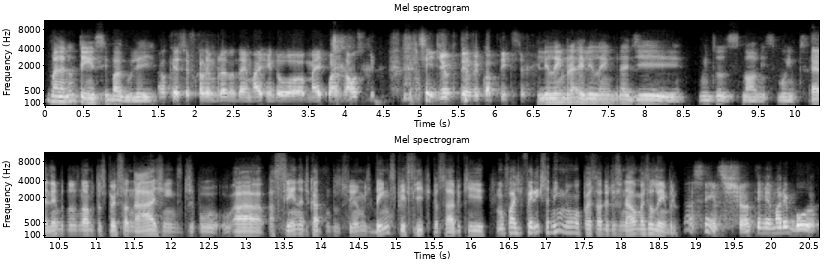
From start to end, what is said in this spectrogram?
Mas não tem esse bagulho aí. É o quê? Você fica lembrando da imagem do Mike Wazowski? Entendi o que tem a ver com a Pixar. Ele lembra, ele lembra de muitos nomes, muito. É, eu lembro dos nomes dos personagens, tipo, a, a cena de cada um dos filmes, bem específica, sabe? Que não faz diferença nenhuma pra história original, mas eu lembro. Ah, sim, o Sean tem memória boa.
